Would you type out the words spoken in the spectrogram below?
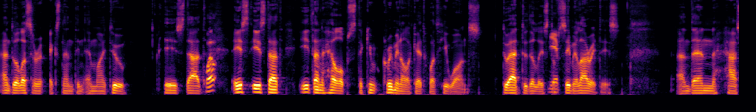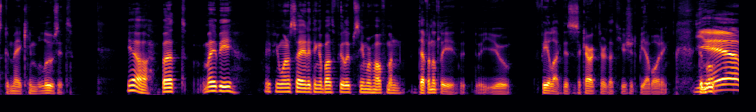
and to a lesser extent in MI2 is that well, is is that Ethan helps the criminal get what he wants. to add to the list Yep. of similarities, and then has to make him lose it. Yeah, but maybe if you want to say anything about Philip Seymour Hoffman, definitely you feel like this is a character that you should be avoiding. The yeah.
